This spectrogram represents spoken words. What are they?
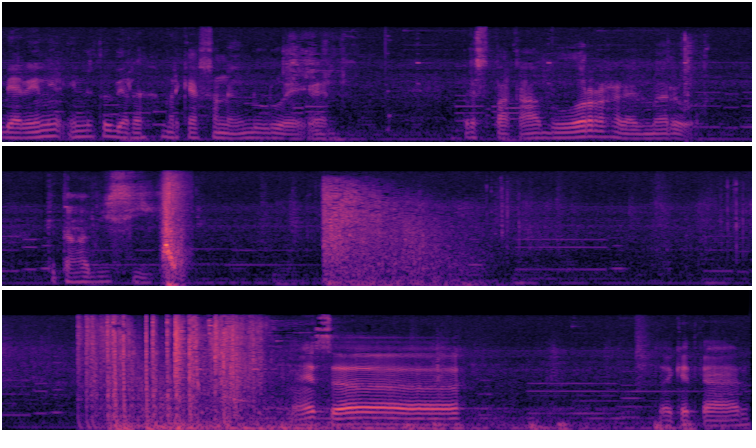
Biar ini ini tuh biar mereka seneng dulu ya kan. Terus tak kabur dan baru kita habisi. Nice. Sakit kan?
